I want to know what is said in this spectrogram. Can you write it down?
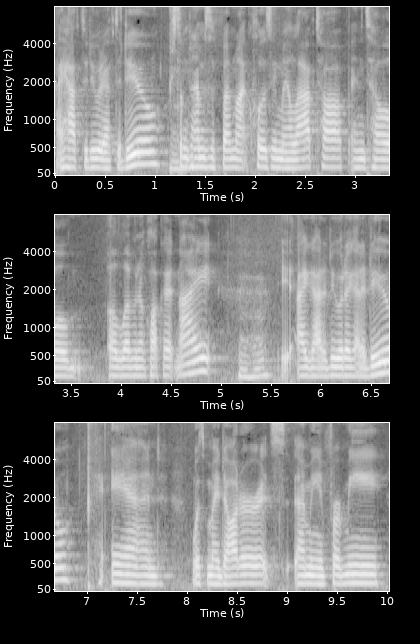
I have to do what I have to do. Mm-hmm. Sometimes if I'm not closing my laptop until 11 o'clock at night, mm-hmm. I got to do what I got to do. And with my daughter, it's, I mean, for me,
